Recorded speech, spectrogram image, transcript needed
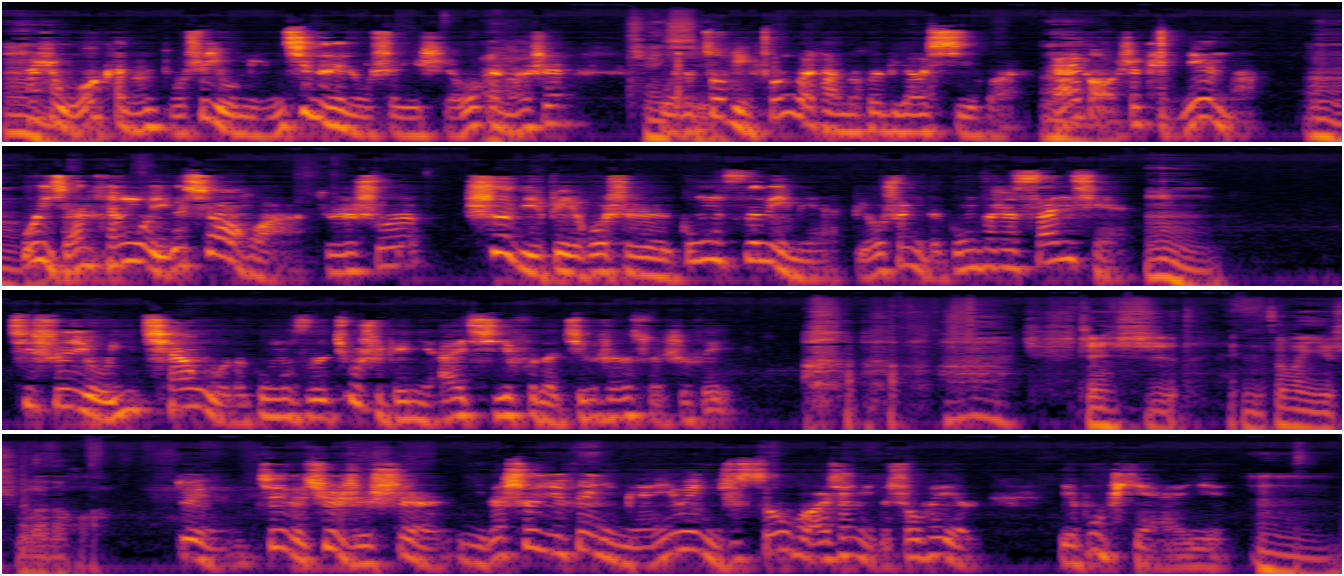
嗯但是我可能不是有名气的那种设计师，我可能是我的作品风格他们会比较喜欢，嗯改稿是肯定的。嗯我以前听过一个笑话，就是说设计费或是工资里面，比如说你的工资是三千，嗯，其实有一千五的工资就是给你挨欺负的精神损失费。真是的，你这么一说的话，对，这个确实是你的设计费里面，因为你是 SOHO，而且你的收费也也不便宜，嗯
